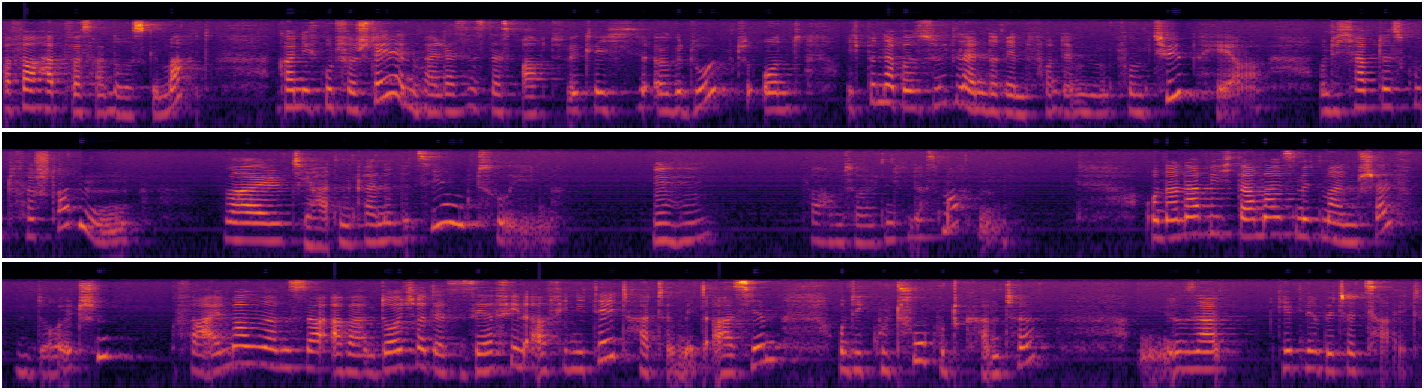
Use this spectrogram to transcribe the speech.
einfach hat was anderes gemacht. Kann ich gut verstehen, weil das ist, das braucht wirklich äh, Geduld. Und ich bin aber Südländerin von dem, vom Typ her. Und ich habe das gut verstanden, weil die hatten keine Beziehung zu ihm. Mhm. Warum sollten die das machen? Und dann habe ich damals mit meinem Chef, einem Deutschen, vereinbaren, aber ein Deutscher, der sehr viel Affinität hatte mit Asien und die Kultur gut kannte, sagt, gib mir bitte Zeit.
